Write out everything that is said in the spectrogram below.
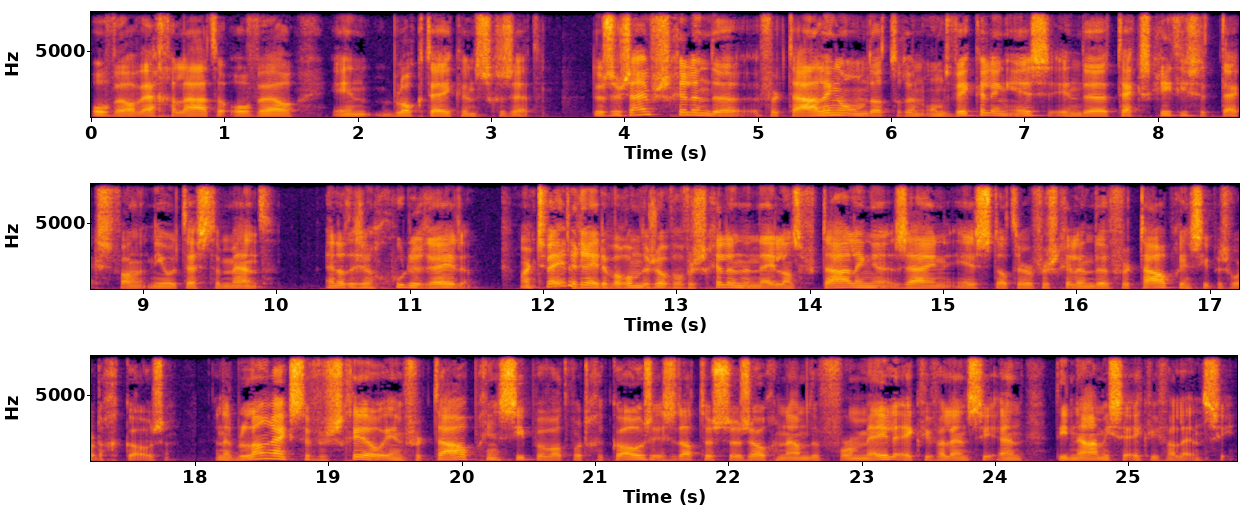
ofwel weggelaten ofwel in bloktekens gezet. Dus er zijn verschillende vertalingen omdat er een ontwikkeling is in de tekstkritische tekst van het Nieuwe Testament. En dat is een goede reden. Maar een tweede reden waarom er zoveel verschillende Nederlandse vertalingen zijn, is dat er verschillende vertaalprincipes worden gekozen. En het belangrijkste verschil in vertaalprincipe wat wordt gekozen is dat tussen zogenaamde formele equivalentie en dynamische equivalentie.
